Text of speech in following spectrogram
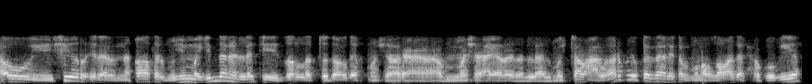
أو يشير إلى النقاط المهمة جدا التي ظلت تدغدغ مشاريع مشاعر المجتمع الغربي وكذلك المنظمات الحقوقية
